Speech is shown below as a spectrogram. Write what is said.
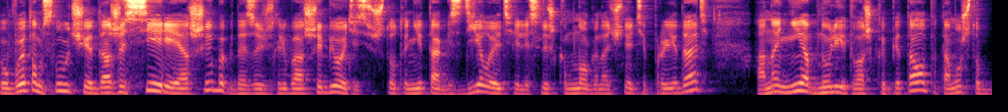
то в этом случае даже серия ошибок, даже если вы ошибетесь, что-то не так сделаете или слишком много начнете проедать, она не обнулит ваш капитал, потому что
